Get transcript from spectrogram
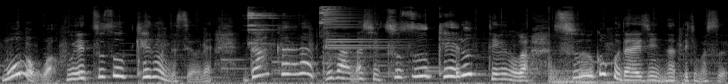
物は増え続けるんですよね。だから手放し続けるっていうのがすごく大事になってきます。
